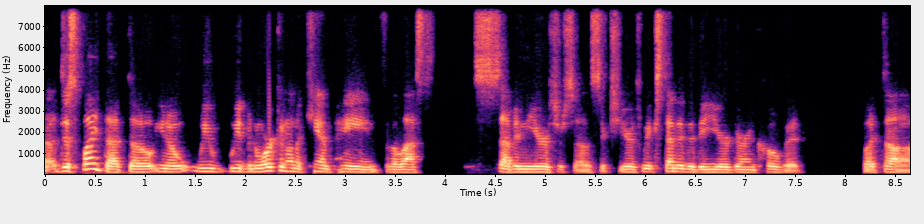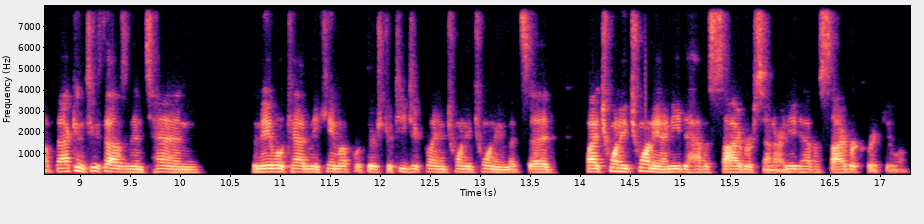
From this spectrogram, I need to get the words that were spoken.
uh, despite that, though, you know we we've been working on a campaign for the last seven years or so, six years. We extended it a year during COVID, but uh, back in 2010, the Naval Academy came up with their strategic plan in 2020 that said by 2020 I need to have a cyber center, I need to have a cyber curriculum.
